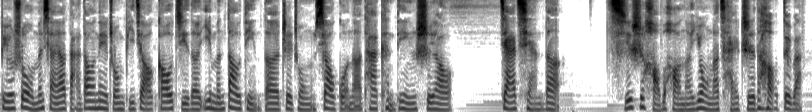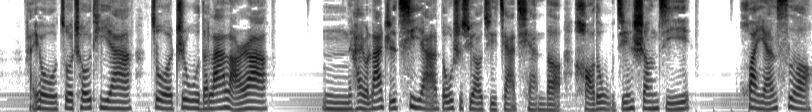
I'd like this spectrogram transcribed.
比如说，我们想要达到那种比较高级的一门到顶的这种效果呢，它肯定是要加钱的。其实好不好呢？用了才知道，对吧？还有做抽屉呀，做置物的拉篮啊，嗯，还有拉直器呀，都是需要去加钱的。好的五金升级，换颜色。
